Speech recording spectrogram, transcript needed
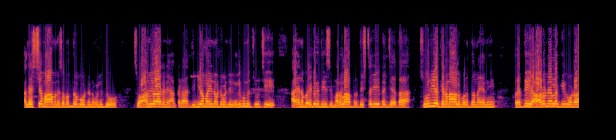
అగస్త్యమామని సముద్రపోటును వెళుతూ స్వామివారిని అక్కడ దివ్యమైనటువంటి వెలుగును చూచి ఆయన బయటకు తీసి మరలా ప్రతిష్ట చేయటం చేత సూర్యకిరణాలు పడుతున్నాయని ప్రతి ఆరు నెలలకి కూడా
